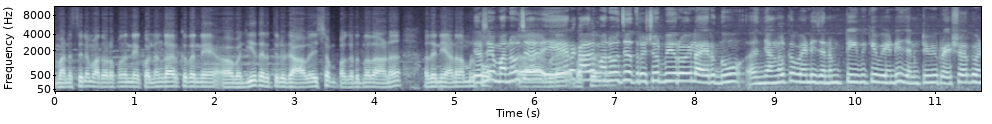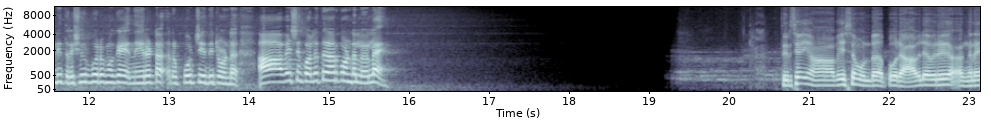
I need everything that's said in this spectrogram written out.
മനസ്സിലും അതോടൊപ്പം തന്നെ കൊല്ലംകാർക്ക് തന്നെ വലിയ തരത്തിലൊരു ആവേശം പകരുന്നതാണ്. അത് തന്നെയാണ് നമ്മൾ മനോജ് ഏറെ കാലം മനോജ് തൃശ്ശൂർ ബ്യൂറോയിലായിരുന്നു ഞങ്ങൾക്ക് വേണ്ടി ജനം ടി വിക്ക് വേണ്ടി ജനം ടി വി പ്രേക്ഷകർക്ക് വേണ്ടി തൃശ്ശൂർ പൂരമൊക്കെ നേരിട്ട് റിപ്പോർട്ട് ചെയ്തിട്ടുണ്ട്. ആ ആവേശം കൊല്ലത്തുകാർക്കുണ്ടല്ലോ അല്ലേ? തീർച്ചയായും ആവേശമുണ്ട്. അപ്പോൾ രാവിലെ അവർ അങ്ങനെ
